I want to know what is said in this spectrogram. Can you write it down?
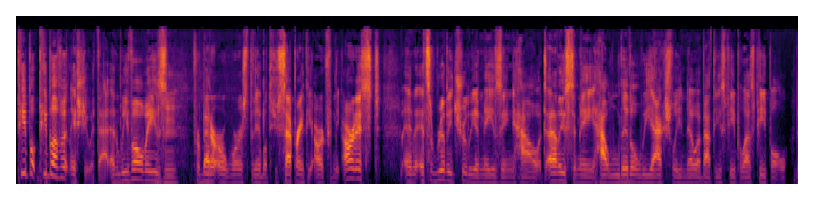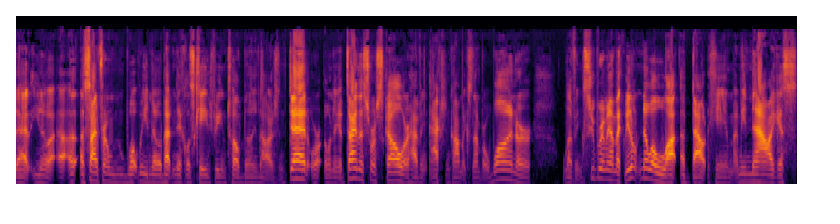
people people have an issue with that, and we've always, mm-hmm. for better or worse, been able to separate the art from the artist, and it's really truly amazing how, at least to me, how little we actually know about these people as people. That you know, aside from what we know about Nicolas Cage being twelve million dollars in debt, or owning a dinosaur skull, or having Action Comics number one, or loving Superman. Like we don't know a lot about him. I mean, now I guess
